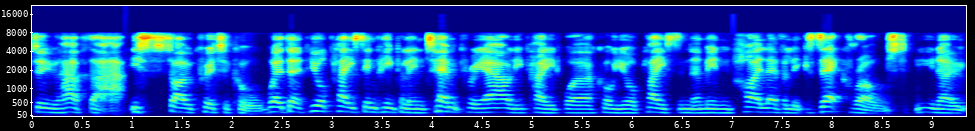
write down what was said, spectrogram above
do have that, is so critical. Whether you're placing people in temporary, hourly paid work or you're placing them in high level exec roles, you know,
